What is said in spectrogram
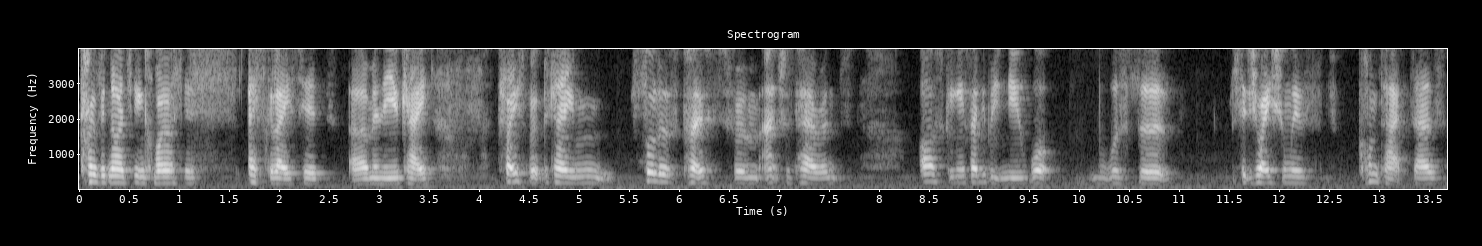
COVID 19 crisis escalated um, in the UK, Facebook became full of posts from anxious parents asking if anybody knew what was the situation with contact, as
